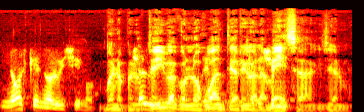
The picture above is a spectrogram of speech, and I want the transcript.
no, es que no lo hicimos. Bueno, pero usted iba con los guantes arriba de la mesa, Guillermo.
